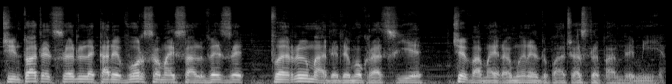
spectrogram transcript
ci în toate țările care vor să mai salveze fărâma de democrație ce va mai rămâne după această pandemie.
